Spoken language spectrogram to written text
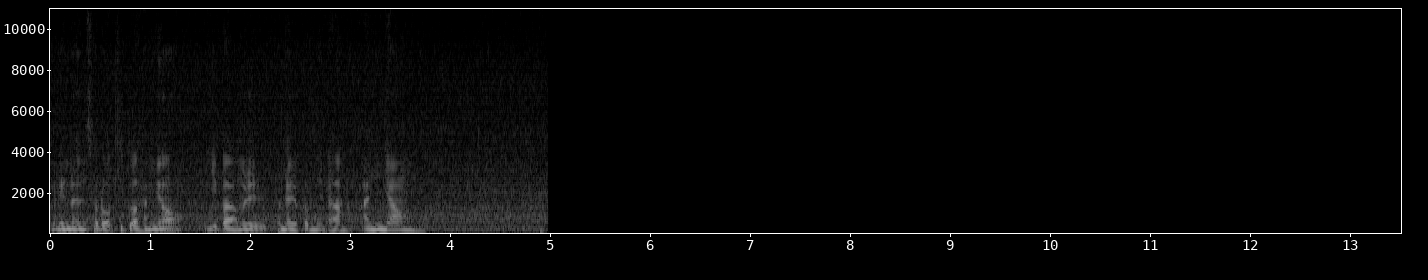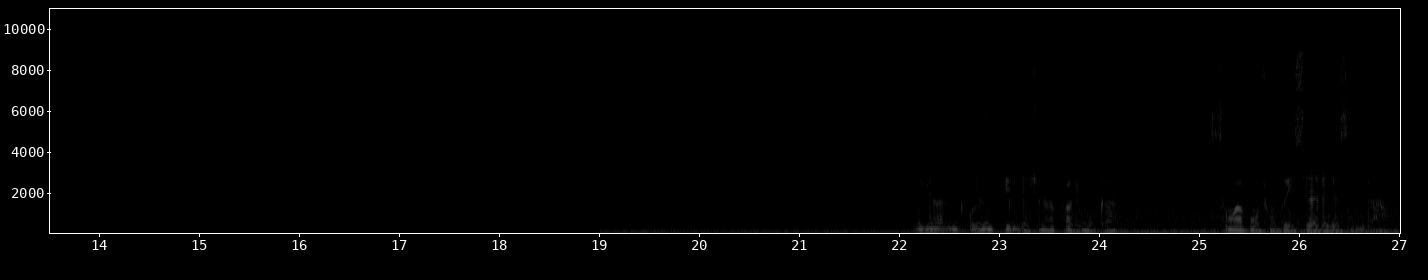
우리는 서로 기도하며 이 밤을 보낼 겁니다. 안녕. 여기는 올림픽 내셔널 파크니까 성화봉송도 있어야 되겠습니다.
